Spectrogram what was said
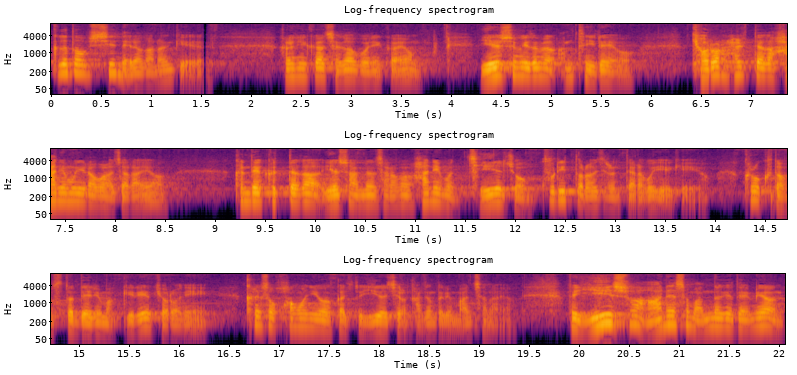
끝없이 내려가는 길. 그러니까 제가 보니까요. 예수 믿으면 아무튼 이래요. 결혼할 때가 한의문이라고 하잖아요. 근데 그때가 예수 안 믿는 사람은 한의문 제일 좋은 꿀이 떨어지는 때라고 얘기해요. 그리고 그 다음부터 내리막길이에요, 결혼이. 그래서 황혼 이혼까지도 이어지는 가정들이 많잖아요. 근데 예수 안에서 만나게 되면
